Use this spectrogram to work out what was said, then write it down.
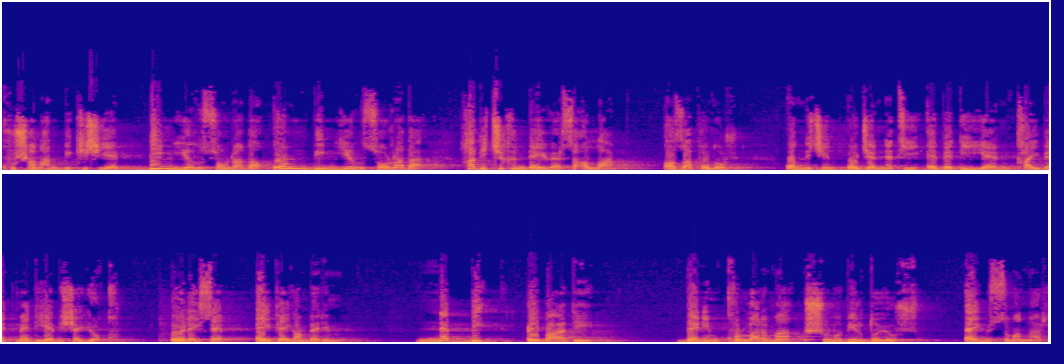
kuşanan bir kişiye bin yıl sonra da, on bin yıl sonra da hadi çıkın deyiverse Allah azap olur, onun için o cenneti ebediyen kaybetme diye bir şey yok. Öyleyse ey peygamberim nebbi ibadi benim kullarıma şunu bir duyur. Ey Müslümanlar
